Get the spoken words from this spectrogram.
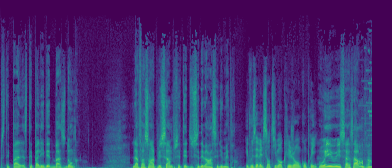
C'était pas, c'était pas l'idée de base. Donc, la façon la plus simple, c'était de se débarrasser du maître. Et vous avez le sentiment que les gens ont compris? Oui, oui, ça, ça rentre. hein.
